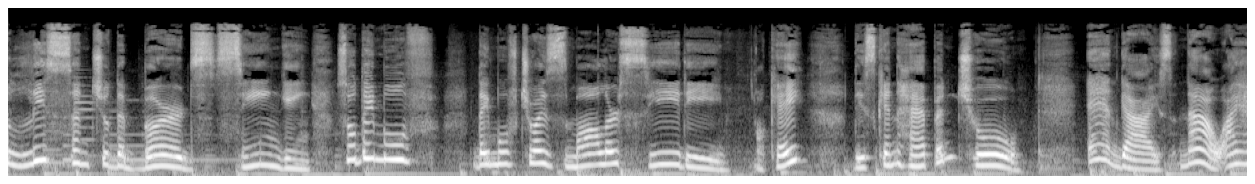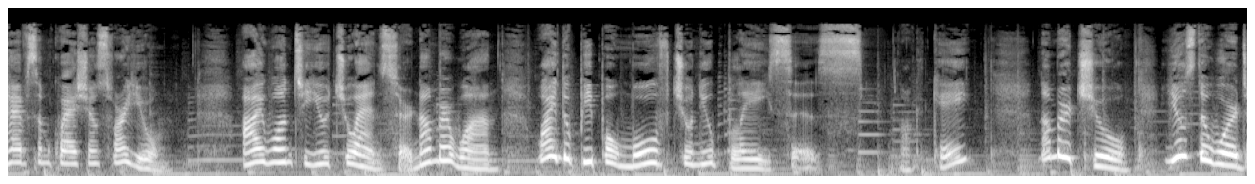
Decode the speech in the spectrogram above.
to listen to the birds singing. So they move. They move to a smaller city. Okay? This can happen too. And guys, now I have some questions for you. I want you to answer. Number one, why do people move to new places? Okay. Number two, use the word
